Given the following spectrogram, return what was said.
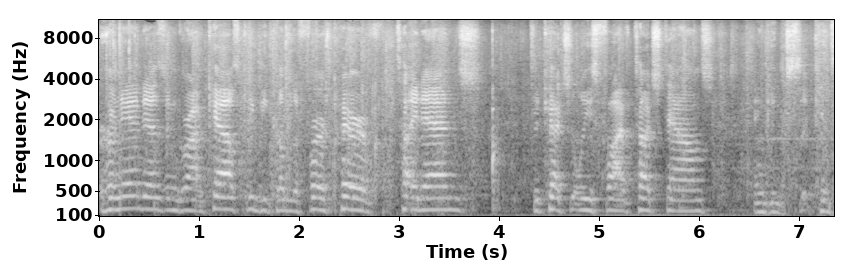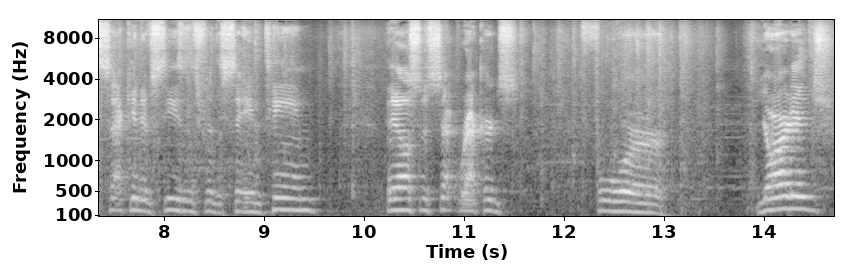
Hernandez and Gronkowski become the first pair of tight ends to catch at least five touchdowns in cons- consecutive seasons for the same team. They also set records for yardage,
